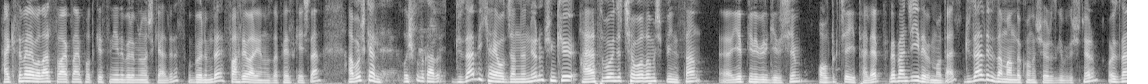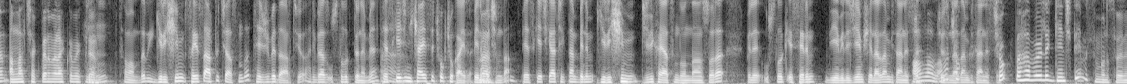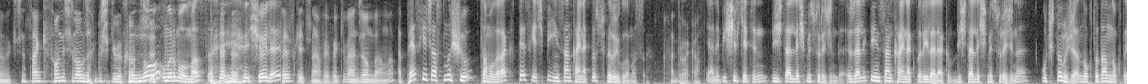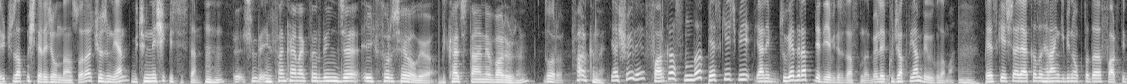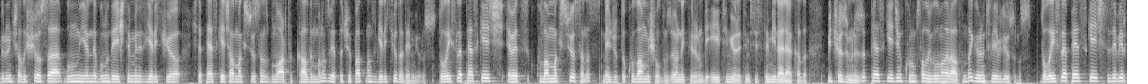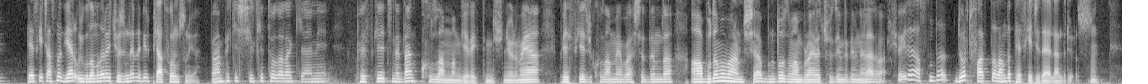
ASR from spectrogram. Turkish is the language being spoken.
Herkese merhabalar. Swipeline Podcast'in yeni bölümüne hoş geldiniz. Bu bölümde Fahri var yanımızda Peskeç'ten. Abi hoş geldin. Hoş bulduk abi. Güzel bir hikaye olacağını inanıyorum çünkü hayatı boyunca çabalamış bir insan. e, Yepyeni bir girişim, oldukça iyi talep ve bence iyi de bir model. Güzel de bir zamanda konuşuyoruz gibi düşünüyorum. O yüzden anlatacaklarını merakla bekliyorum. Hı hı, Tamamdır. Girişim sayısı arttıkça aslında tecrübe de artıyor. Hani biraz ustalık dönemi. Peskeç'in hikayesi çok çok ayrı benim Güzel. açımdan. Peskeç gerçekten benim girişimcilik hayatımda ondan sonra böyle ustalık eserim diyebileceğim şeylerden bir tanesi. Allah Allah, Çözümlerden çok- bir tanesi. Çok daha böyle genç değil misin bunu söylemek için? Sanki son işin olacakmış gibi konuşuyorsun. No umarım olmaz. Şöyle Peskeç ne yapıyor peki? Bence onu da anlat. Peskeç aslında şu tam olarak. Peskeç bir insan kaynakları süper uygulaması. Hadi bakalım. Yani bir şirketin dijitalleşme sürecinde özellikle insan kaynakları ile alakalı dijitalleşme sürecine uçtan uca noktadan noktaya 360 derece ondan sonra çözümleyen bütünleşik bir sistem. Hı hı. E, Şimdi insan kaynakları deyince ilk soru şey oluyor. Birkaç tane var ürün. Doğru. Farkı ne? Ya şöyle farkı aslında Peskeç bir yani Together App de diyebiliriz aslında. Böyle kucaklayan bir uygulama. Peskeç ile alakalı herhangi bir noktada farklı bir ürün çalışıyorsa bunun yerine bunu değiştirmeniz gerekiyor. İşte Peskeç almak istiyorsanız bunu artık kaldırmanız veyahut da çöpe atmanız gerekiyor da demiyoruz. Dolayısıyla Peskeç evet kullanmak istiyorsanız mevcutta kullanmış olduğunuz örnek veriyorum bir eğitim yönetim sistemi ile alakalı bir çözümünüzü Peskeç'in kurumsal uygulamalar altında görüntüleyebiliyorsunuz. Dolayısıyla Peskeç size bir Peskeç aslında diğer uygulamalara ve çözümlere de bir platform sunuyor. Ben peki şirket olarak yani Peskeç neden kullanmam gerektiğini düşünüyorum. Veya Peskeç'i kullanmaya başladığımda aa bu da mı varmış ya bunu da o zaman burayla çözeyim dediğim neler var? Şöyle aslında dört farklı alanda Peskeç'i değerlendiriyoruz. Hı.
